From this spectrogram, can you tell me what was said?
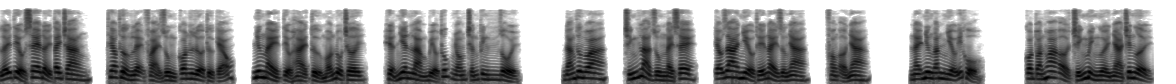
Lấy tiểu xe đẩy tay trang, theo thường lệ phải dùng con lừa tử kéo, nhưng này tiểu hài tử món đồ chơi, hiển nhiên làm biểu thúc nhóm chấn kinh rồi. Đáng thương hoa, chính là dùng này xe, kéo ra nhiều thế này giường nhà, phòng ở nhà. Này nhưng ăn nhiều ít khổ. Còn toàn hoa ở chính mình người nhà trên người,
